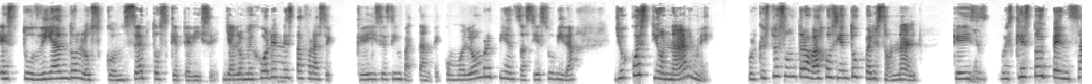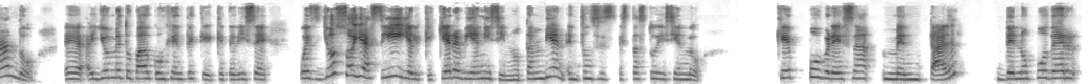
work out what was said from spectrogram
estudiando los conceptos que te dice. Y a lo mejor en esta frase que dice es impactante, como el hombre piensa, así es su vida, yo cuestionarme, porque esto es un trabajo, siento, personal, que dices, pues, ¿qué estoy pensando? Eh, yo me he topado con gente que, que te dice, pues yo soy así y el que quiere bien y si no también. Entonces estás tú diciendo, qué pobreza mental de no poder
